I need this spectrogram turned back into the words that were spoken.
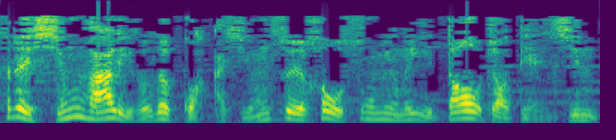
它这刑法里头的剐刑最后送命的一刀叫点心，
